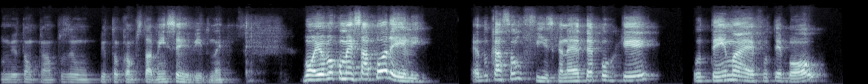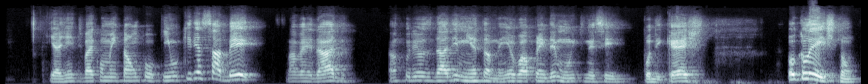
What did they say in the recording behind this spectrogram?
no Milton Campos, o Milton Campos está bem servido, né? Bom, eu vou começar por ele, educação física, né? Até porque o tema é futebol e a gente vai comentar um pouquinho. Eu queria saber, na verdade, é uma curiosidade minha também, eu vou aprender muito nesse podcast. Ô, Cleiston,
